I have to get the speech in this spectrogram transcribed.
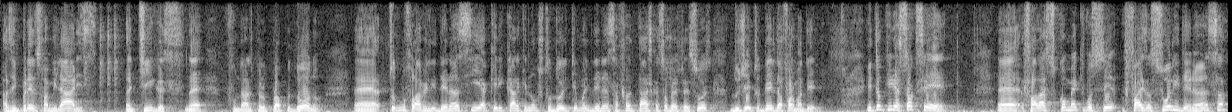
as empresas familiares antigas, né, fundadas pelo próprio dono, é, todo mundo falava em liderança e aquele cara que não estudou, ele tem uma liderança fantástica sobre as pessoas, do jeito dele, da forma dele. Então, eu queria só que você é, falasse como é que você faz a sua liderança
